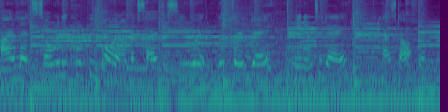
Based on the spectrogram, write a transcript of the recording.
I met so many cool people and I'm excited to see what the third day, meaning today, has to offer.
